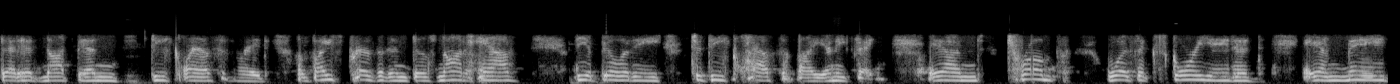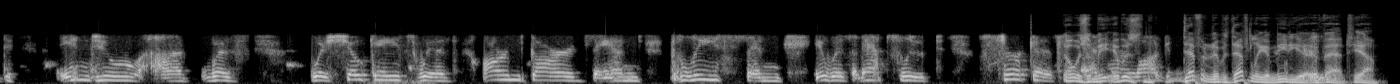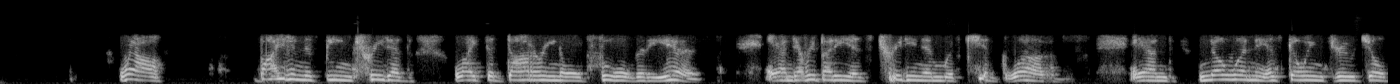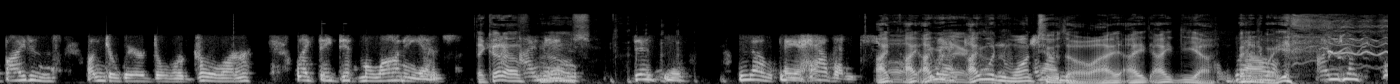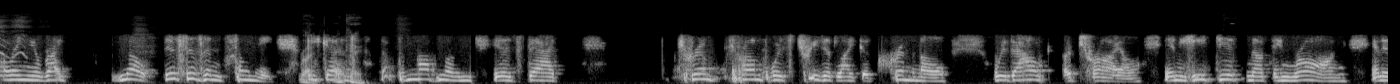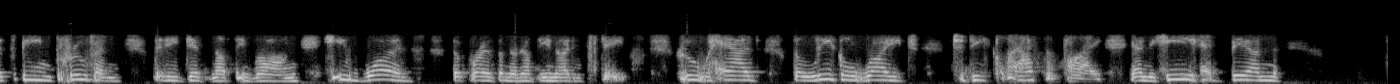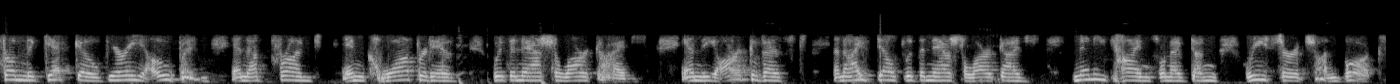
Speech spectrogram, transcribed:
that had not been declassified. A vice president does not have the ability to declassify anything. And Trump was excoriated and made into uh, was was showcased with armed guards and police, and it was an absolute circus. No, it was a it was definitely it was definitely a media event. Yeah. Well, Biden is being treated like the doddering old fool that he is. And everybody is treating him with kid gloves. And no one is going through Jill Biden's underwear door drawer like they did Melania's. They could have. I Who mean, knows? this is, no, they haven't. I, Oh, I, I, you were would, there, I wouldn't it. want to Um, though. I, I, I yeah. But Well, anyway, I'm just telling you right. No, this isn't funny Right, because okay. the problem is that Trump Trump was treated like a criminal without a trial, and he did nothing wrong, and it's being proven that he did nothing wrong. He was the president of the United States who had the legal right to declassify, and he had been from the get go very open and upfront and cooperative with the National Archives. And the archivist, and I've dealt with the National Archives many times when I've done research on books.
